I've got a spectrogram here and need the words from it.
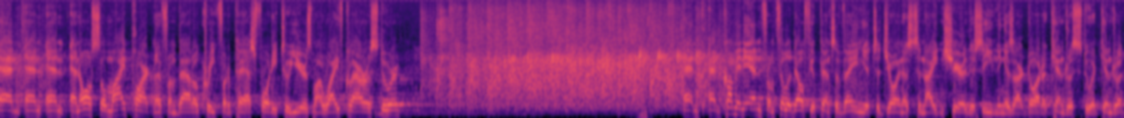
and, and, and, and also my partner from Battle Creek for the past 42 years, my wife, Clara Stewart. And, and, coming in from Philadelphia, Pennsylvania to join us tonight and share this evening is our daughter, Kendra Stewart. Kendra?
